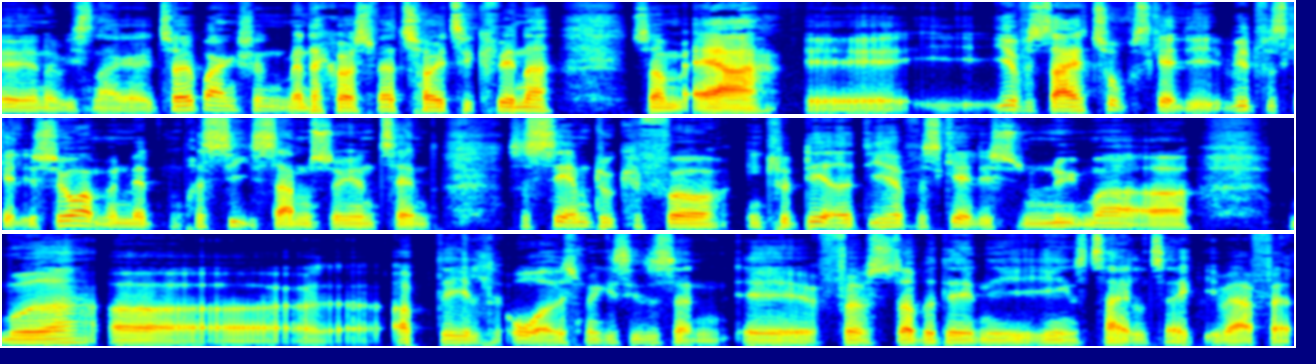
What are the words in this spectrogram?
øh, når vi snakker i tøjbranchen, men der kan også være tøj til kvinder, som er øh, i og for sig to forskellige, vidt forskellige søger, men med den præcis samme søgeintent. Så se om du kan få inkluderet de her forskellige synonymer og måder at, opdele ordet, hvis man kan sige det sådan, øh, for stoppet den i, i ens title tag i hvert fald.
